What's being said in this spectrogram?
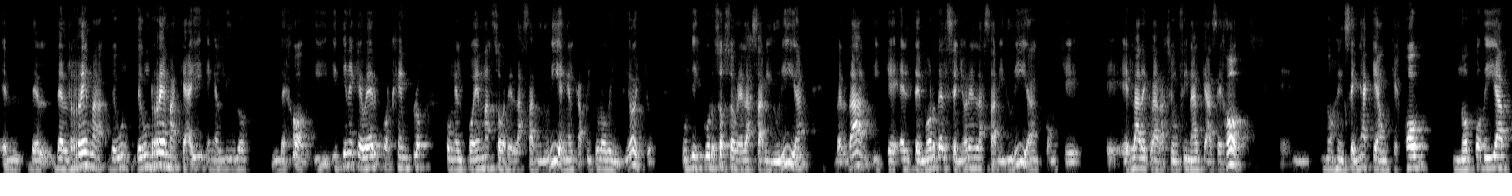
el, del, rema, de un, de un rema que hay en el libro de Job. Y, y, tiene que ver, por ejemplo, con el poema sobre la sabiduría en el capítulo 28 un discurso sobre la sabiduría, ¿verdad? Y que el temor del Señor es la sabiduría, con que eh, es la declaración final que hace Job. Eh, nos enseña que aunque Job no podía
